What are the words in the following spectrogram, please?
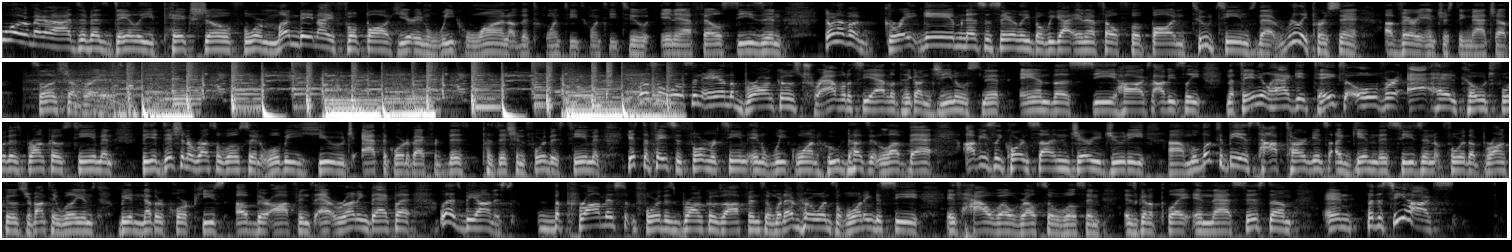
Welcome back to the Hot Tip Bets Daily Pick Show for Monday Night Football here in Week One of the 2022 NFL season. Don't have a great game necessarily, but we got NFL football and two teams that really present a very interesting matchup. So let's jump right into it. And the Broncos travel to Seattle to take on Geno Smith and the Seahawks. Obviously, Nathaniel Hackett takes over at head coach for this Broncos team, and the addition of Russell Wilson will be huge at the quarterback for this position for this team, and gets to face his former team in Week One. Who doesn't love that? Obviously, Courtland Sutton, Jerry Jeudy um, will look to be his top targets again this season for the Broncos. Javonte Williams will be another core piece of their offense at running back, but let's be honest the promise for this Broncos offense and what everyone's wanting to see is how well Russell Wilson is going to play in that system. And for the Seahawks,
